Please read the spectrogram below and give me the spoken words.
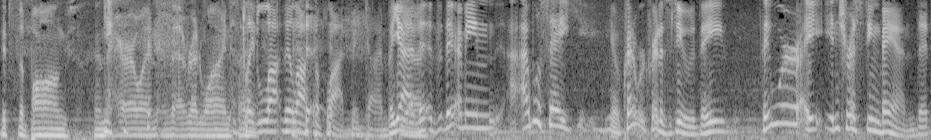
it's the bongs and the heroin and the red wine. It's like lo- they lost the plot big time. But yeah, Yeah. They, they, I mean, I I will say, you know, credit where credit's due. They they were a interesting band that,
